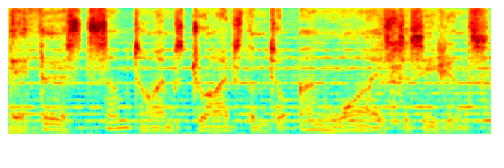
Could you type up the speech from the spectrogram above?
Their thirst sometimes drives them to unwise decisions.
